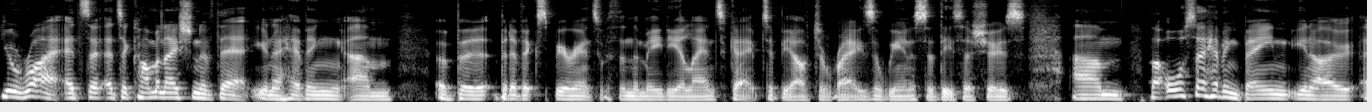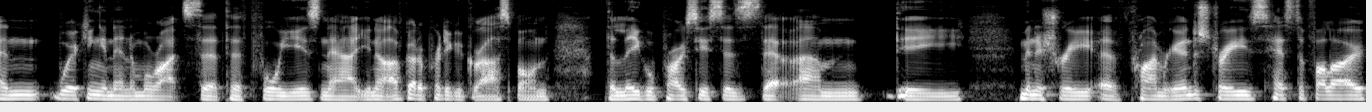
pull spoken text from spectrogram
you're right. It's a it's a combination of that. You know, having um, a bit, bit of experience within the media landscape to be able to raise awareness of these issues, um, but also having been you know and working in animal rights for, for four years now. You know, I've got a pretty good grasp on the legal processes that um, the Ministry of Primary Industries has to follow.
